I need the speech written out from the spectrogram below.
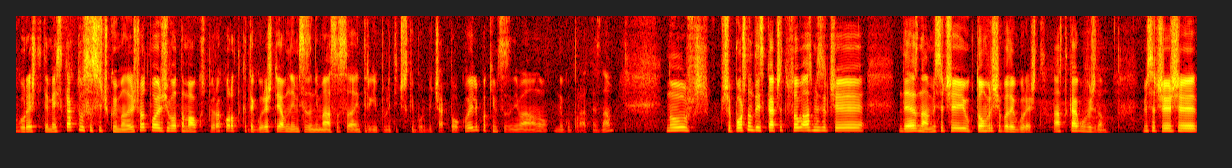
горещите месеци, както с всичко има, нали, защото твоя живота малко спира. Хората като е горещо явно им се занимава с а, интриги и политически борби чак толкова, или пък им се занимава, но не го правят, не знам. Но ще почнат да изкачат. Особено аз мисля, че... Да я знам. Мисля, че и октомври ще бъде горещ. Аз така го виждам. Мисля, че ще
